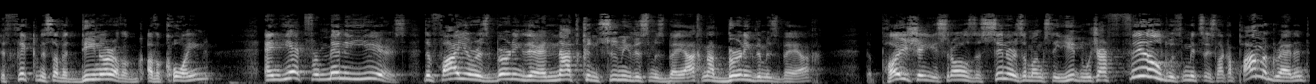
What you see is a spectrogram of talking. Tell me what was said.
the thickness of a dinar, of a, of a coin, and yet, for many years, the fire is burning there and not consuming this Mizbeach, not burning the Mizbeach. The Poishe Yisrael, the sinners amongst the Yidden, which are filled with mitzvahs like a pomegranate,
